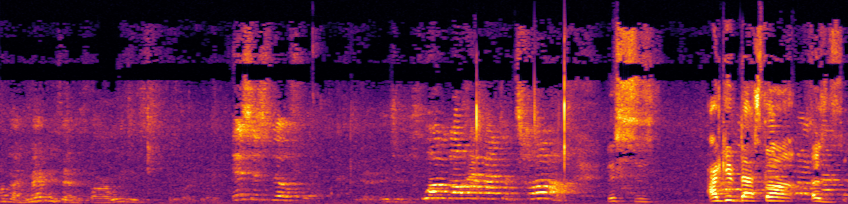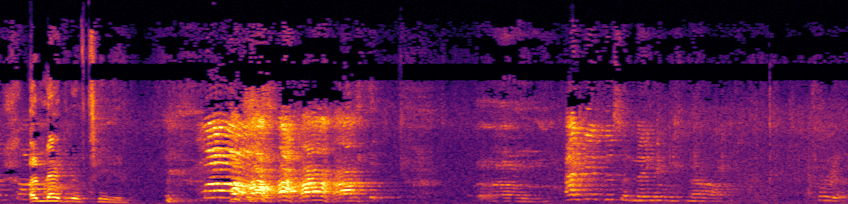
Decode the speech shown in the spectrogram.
Okay, maybe it's at the star. We just. This is snowflake. Yeah, it's just. What we gonna have at the top? This is. I give that star a, a negative 10. Mom! I give this a negative now. For real.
